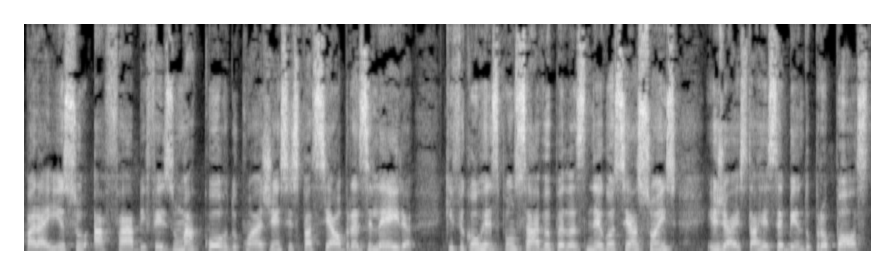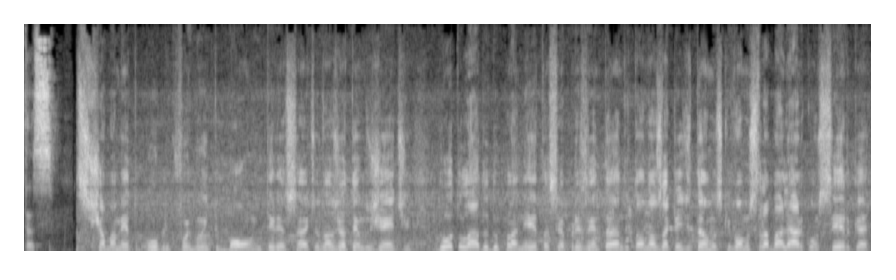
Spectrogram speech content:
Para isso, a FAB fez um acordo com a Agência Espacial Brasileira, que ficou responsável pelas negociações e já está recebendo propostas. Esse chamamento público foi muito bom, interessante. Nós já temos gente do outro lado do planeta se apresentando, então nós acreditamos que vamos trabalhar com cerca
